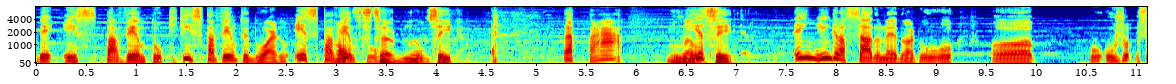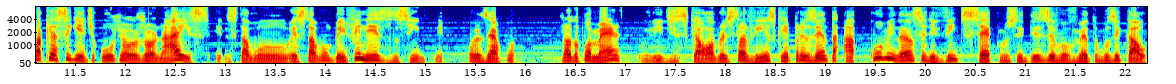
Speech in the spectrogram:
de espavento. O que é espavento, Eduardo? Espavento. Nossa, não sei. não Esse, sei. É engraçado, né, Eduardo? O, o, o, só que é o seguinte, os jornais eles estavam eles bem felizes, assim. Por exemplo, o Jornal do Comércio, ele disse que a obra de Stravinsky representa a culminância de 20 séculos de desenvolvimento musical.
